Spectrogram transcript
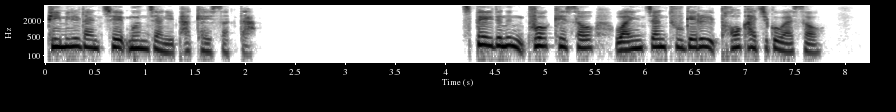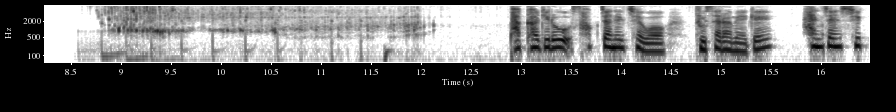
비밀단체 문장이 박혀 있었다. 스페이드는 부엌에서 와인잔 두 개를 더 가지고 와서 박하기로 석 잔을 채워 두 사람에게 한 잔씩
